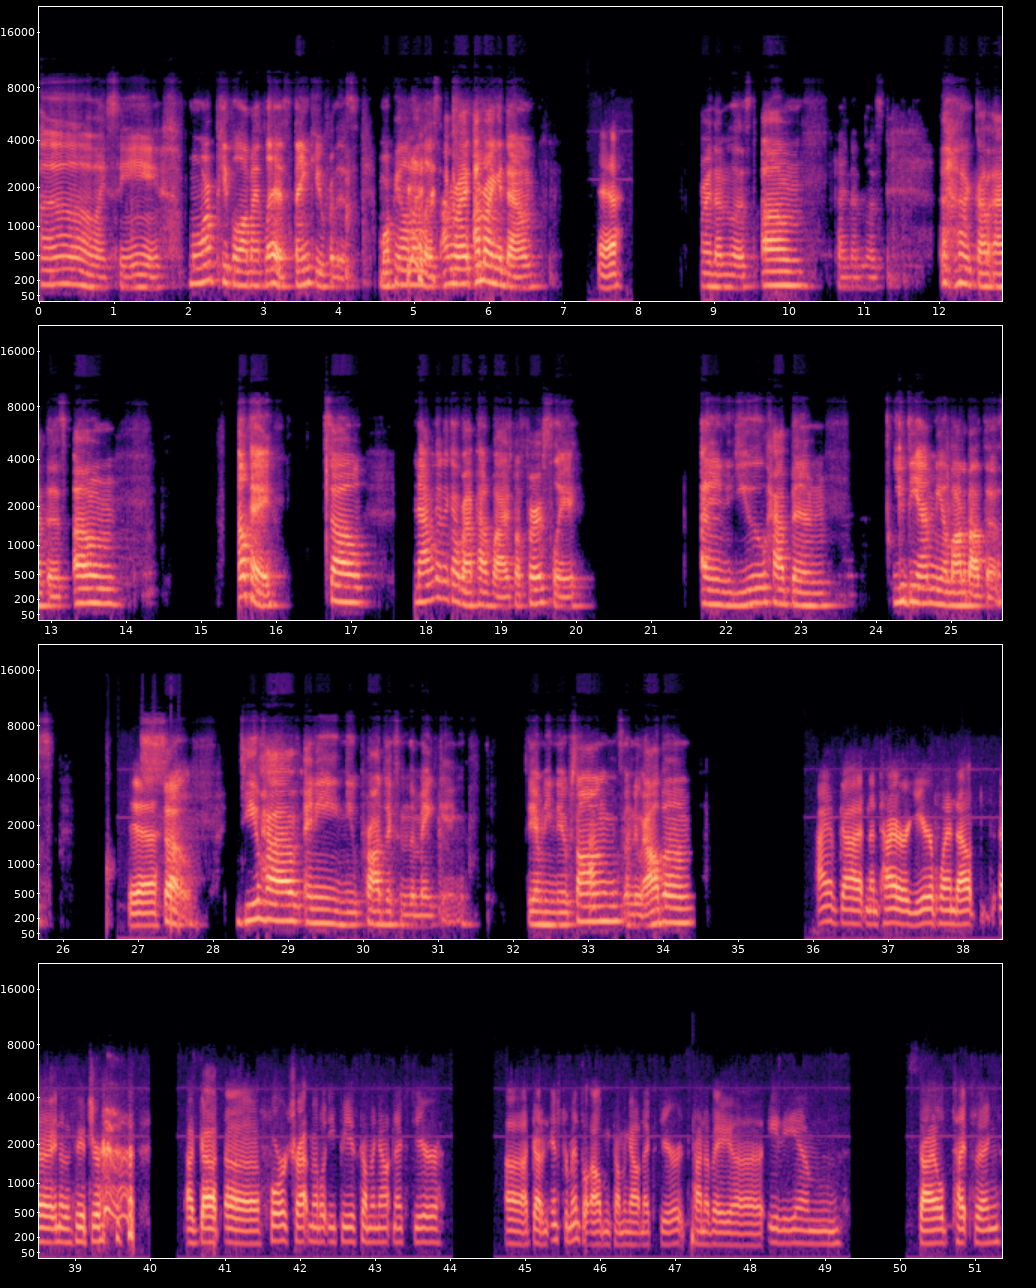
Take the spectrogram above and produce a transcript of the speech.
Oh, I see. More people on my list. Thank you for this. More people on my list. I'm writing. I'm writing it down. Yeah. The list. Um, the list. I gotta add this. Um. Okay, so now we're gonna go rap out wise, but firstly, and you have been you DM me a lot about this. Yeah. So, do you have any new projects in the making? Do you have any new songs, a new album? I have got an entire year planned out uh, into the future. I've got uh, four trap metal EPs coming out next year. Uh, I've got an instrumental album coming out next year. It's kind of a uh, EDM style type thing.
